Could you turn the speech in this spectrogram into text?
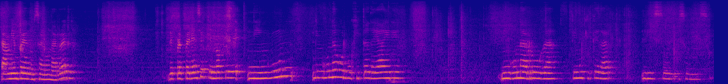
También pueden usar una regla. De preferencia que no quede ningún, ninguna burbujita de aire, ninguna arruga. Tiene que quedar liso, liso, liso.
